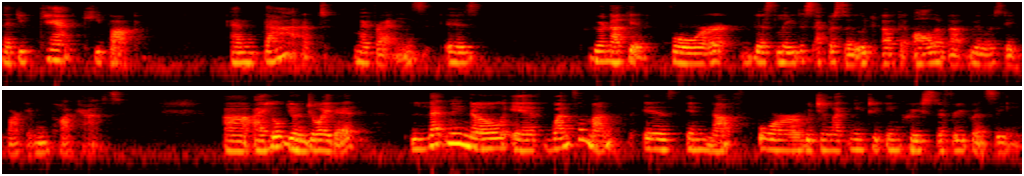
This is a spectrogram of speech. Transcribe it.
that you can't keep up. And that, my friends, is your nugget for this latest episode of the All About Real Estate Marketing podcast. Uh, I hope you enjoyed it. Let me know if once a month is enough or would you like me to increase the frequency?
